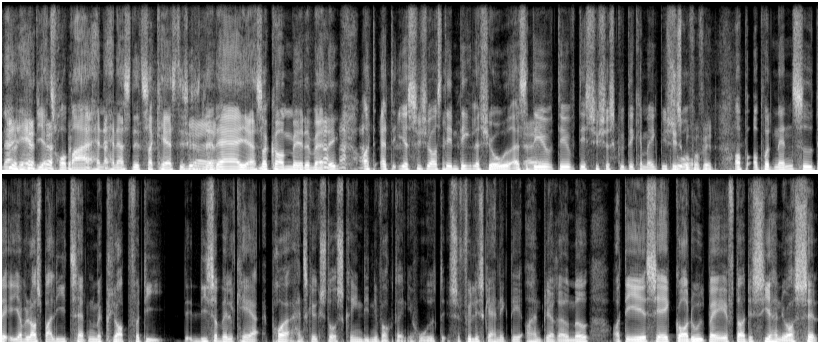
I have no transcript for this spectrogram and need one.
Nej, ja, jeg tror bare, han, han er sådan lidt sarkastisk. ja, ja. Lidt, ja, ja, så kom med det, mand. Ikke? Og at, jeg synes jo også, det er en del af showet. Altså, ja, ja. Det, det, det, synes jeg, det kan man ikke blive sur Det er for fedt. Og, og på den anden side, det, jeg vil også bare lige tage den med Klopp, fordi lige så vel kan jeg, prøve, han skal jo ikke stå og skrige en linjevogter ind i hovedet. Det, selvfølgelig skal han ikke det, og han bliver revet med, og det ser ikke godt ud bagefter, og det siger han jo også selv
